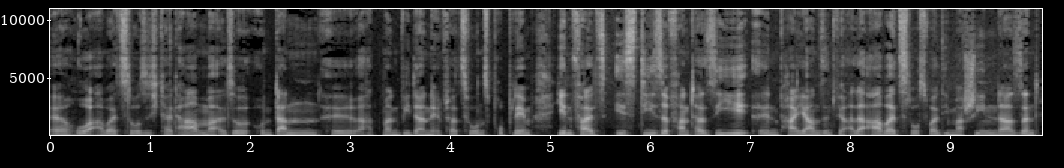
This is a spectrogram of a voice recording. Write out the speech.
äh, hohe Arbeitslosigkeit haben. Also und dann äh, hat man wieder ein Inflationsproblem. Jedenfalls ist diese Fantasie, in ein paar Jahren sind wir alle arbeitslos, weil die Maschinen da sind,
